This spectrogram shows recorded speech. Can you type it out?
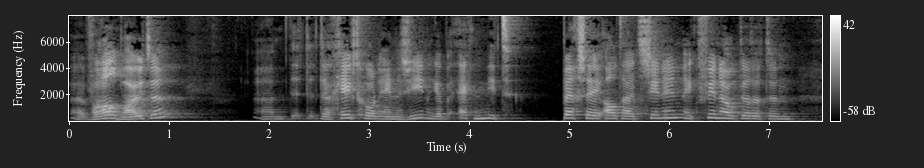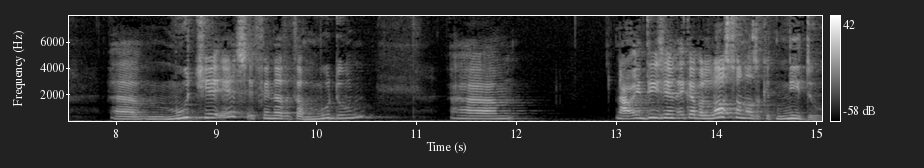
Uh, vooral buiten. Uh, dat geeft gewoon energie. En ik heb echt niet per se altijd zin in. Ik vind ook dat het een uh, moedje is. Ik vind dat ik dat moet doen. Um, nou, in die zin, ik heb er last van als ik het niet doe.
